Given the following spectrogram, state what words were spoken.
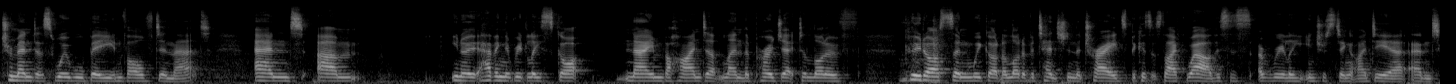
tremendous. We will be involved in that, and um, you know having the Ridley Scott name behind it lent the project a lot of kudos and we got a lot of attention in the trades because it's like wow this is a really interesting idea and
